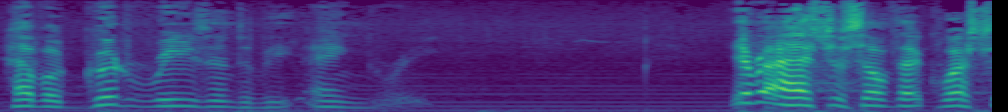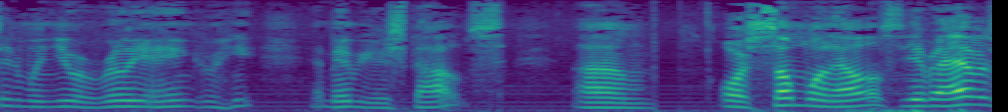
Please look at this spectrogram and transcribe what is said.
have a good reason to be angry? You ever ask yourself that question when you were really angry at maybe your spouse um, or someone else? You ever ever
